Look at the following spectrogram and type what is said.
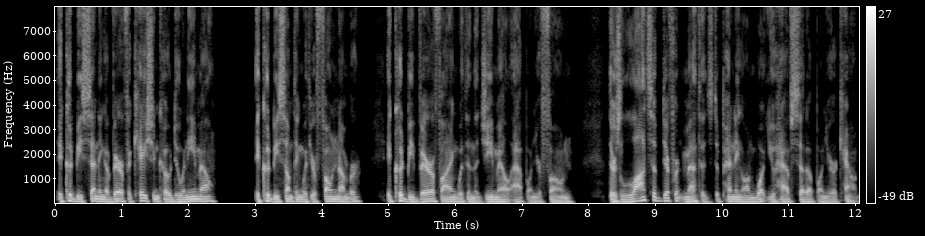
It could be sending a verification code to an email. It could be something with your phone number. It could be verifying within the Gmail app on your phone. There's lots of different methods depending on what you have set up on your account.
